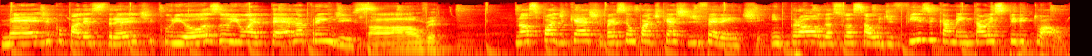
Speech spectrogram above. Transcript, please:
médico, palestrante, curioso e um eterno aprendiz. Salve! Nosso podcast vai ser um podcast diferente, em prol da sua saúde física, mental e espiritual.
